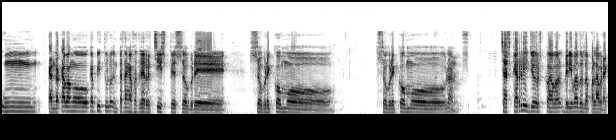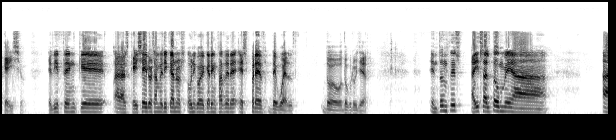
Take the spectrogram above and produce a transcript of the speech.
un cando acaban o capítulo empezan a facer chistes sobre sobre como sobre como, bueno, chascarrillos derivados da palabra queixo. E dicen que as queixeiros americanos o único que queren facer é spread the wealth do, do gruller. Entonces, aí saltoume a, a,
